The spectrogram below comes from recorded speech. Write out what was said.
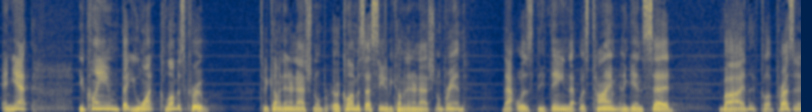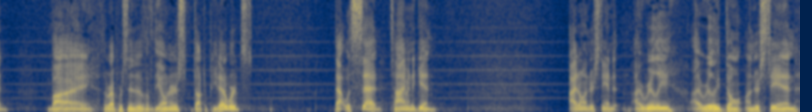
And yet, you claim that you want Columbus Crew to become an international, uh, Columbus SC to become an international brand. That was the thing that was time and again said by the club president, by the representative of the owners, Dr. Pete Edwards. That was said time and again. I don't understand it. I really, I really don't understand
